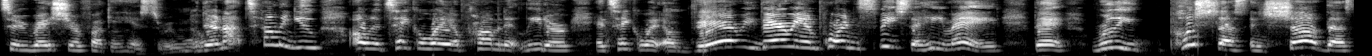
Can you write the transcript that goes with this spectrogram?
to erase your fucking history. Nope. They're not telling you, oh, to take away a prominent leader and take away a very, very important speech that he made that really pushed us and shoved us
